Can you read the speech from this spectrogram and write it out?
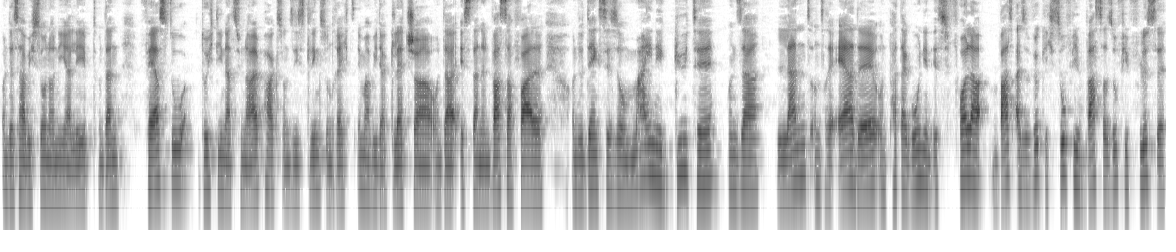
Und das habe ich so noch nie erlebt. Und dann fährst du durch die Nationalparks und siehst links und rechts immer wieder Gletscher und da ist dann ein Wasserfall und du denkst dir so, meine Güte, unser Land, unsere Erde und Patagonien ist voller Wasser, also wirklich so viel Wasser, so viel Flüsse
